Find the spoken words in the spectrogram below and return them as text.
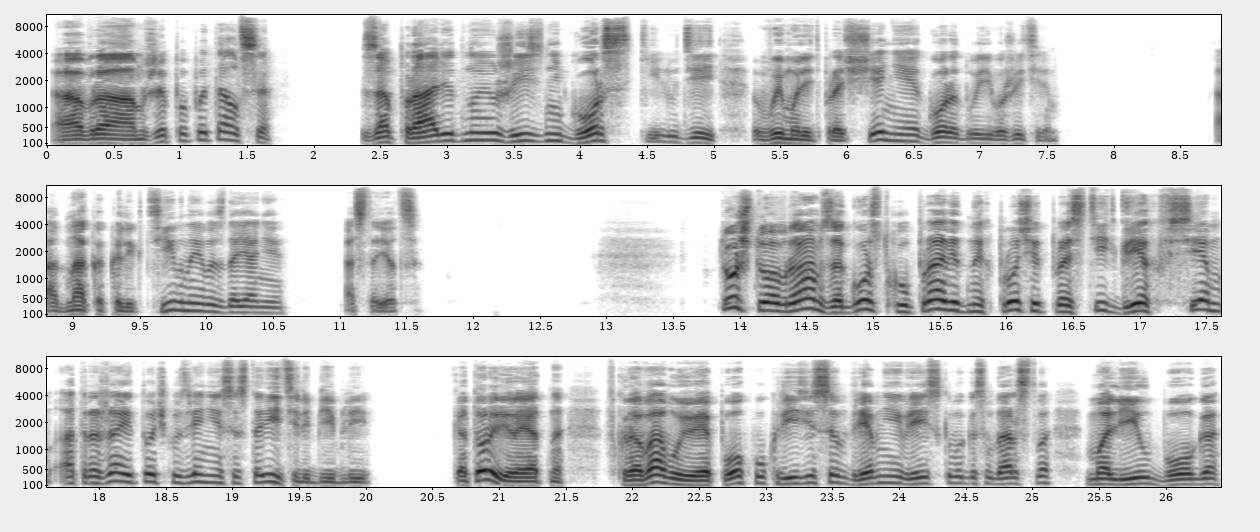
Авраам же попытался за праведную жизнь горстки людей вымолить прощение городу и его жителям. Однако коллективное воздаяние остается. То, что Авраам за горстку праведных просит простить грех всем, отражает точку зрения составителя Библии, который, вероятно, в кровавую эпоху кризисов древнееврейского государства молил Бога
